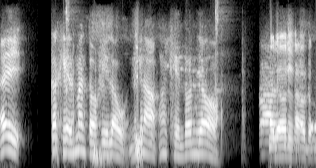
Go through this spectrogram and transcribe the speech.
เอ้ยก็เขียนมันตัวฟีเรานี่นะมันเขียนต้นย่อเดี๋ยวเดี๋ยวเดี๋ยว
